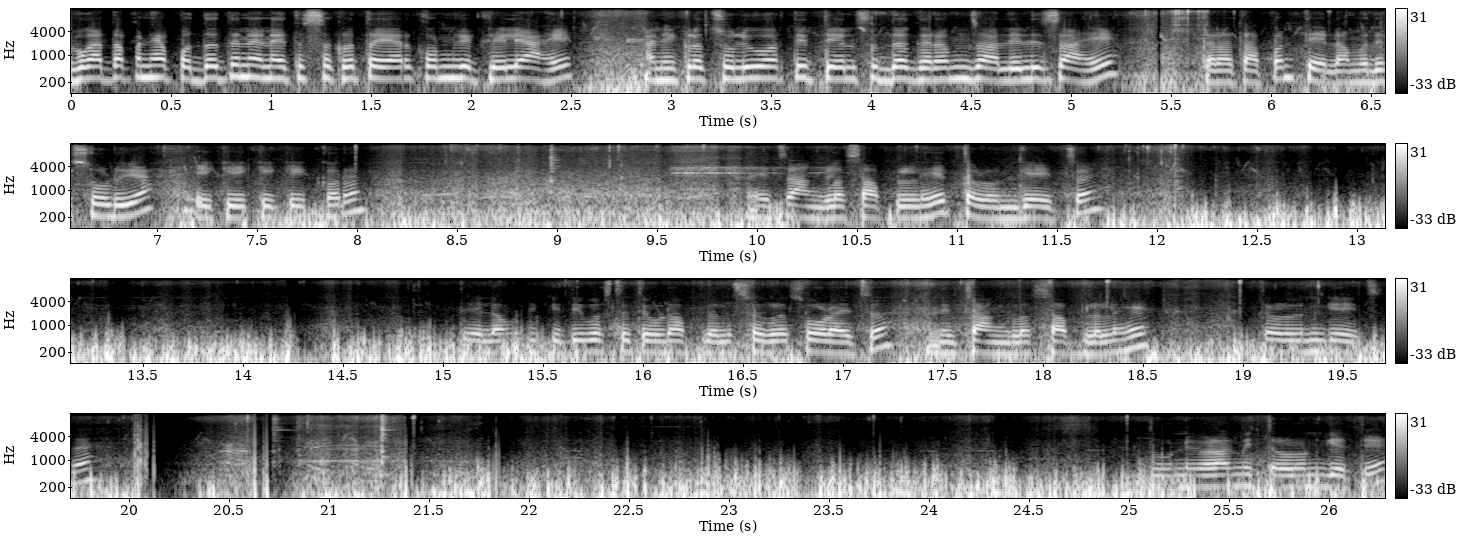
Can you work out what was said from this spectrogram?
बघा आता आपण ह्या पद्धतीने नाही तर सगळं तयार करून घेतलेले आहे. आणि इकडं चुलीवरती तेल सुद्धा गरम झालेलेच आहे. तर आता आपण तेलामध्ये सोडूया. एक एक एक एक करून. आणि चांगलंच आपल्याला हे तळून घ्यायचं आहे तेलामध्ये किती बसतं तेवढं आपल्याला सगळं सोडायचं. आणि चांगलंच आपल्याला हे तळून घ्यायचं आहे दोन वेळा मी तळून घेते.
